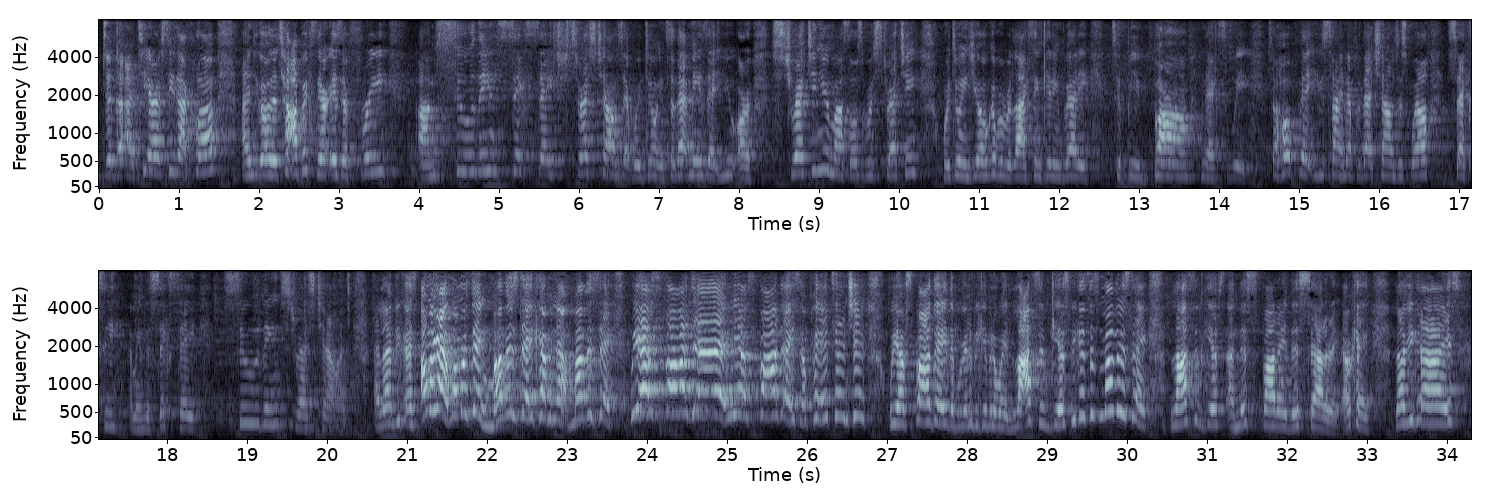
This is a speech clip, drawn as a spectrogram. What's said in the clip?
to the uh, trfc.club and you go to the topics, there is a free um, soothing six-day stretch challenge that we're doing. So that means that you are stretching your muscles. We're stretching, we're doing yoga, we're relaxing, getting ready to be bomb next week. So hope that you signed up for that challenge as well. Sexy, I mean the six-day soothing stress challenge. I love you guys. Oh my God, one more thing. Mother's Day coming up. Mother's Day. We have spa day. We have spa day. So pay attention. We have spa day that we're going to be giving away lots of gifts because it's Mother's Day. Lots of gifts on this spa day this Saturday. Okay. Love you guys.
